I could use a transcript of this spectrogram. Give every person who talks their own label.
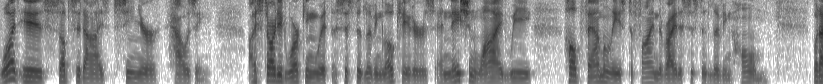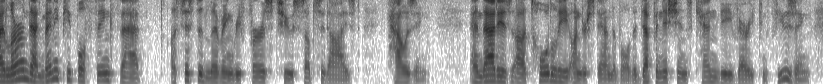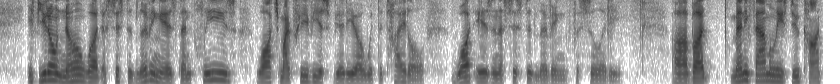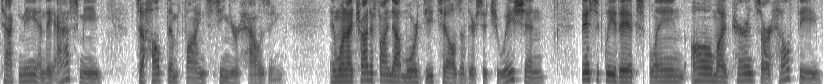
Speaker 1: What is subsidized senior housing? I started working with assisted living locators, and nationwide we help families to find the right assisted living home. But I learned that many people think that assisted living refers to subsidized housing. And that is uh, totally understandable. The definitions can be very confusing. If you don't know what assisted living is, then please watch my previous video with the title, What is an Assisted Living Facility? Uh, but many families do contact me and they ask me to help them find senior housing. And when I try to find out more details of their situation, basically they explain, oh, my parents are healthy,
